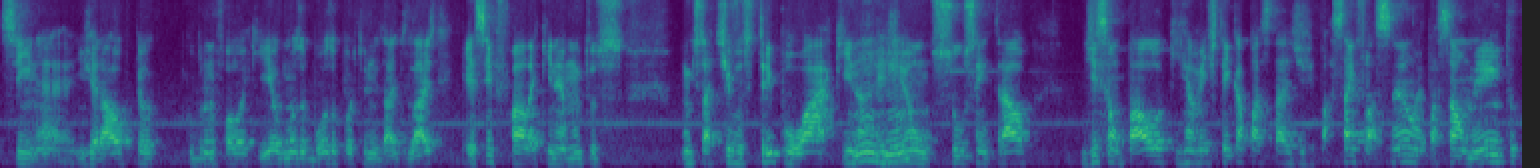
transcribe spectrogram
sim, né? Em geral, pelo, que o Bruno falou aqui, algumas boas oportunidades lá. Ele sempre fala aqui, né, muitos, muitos ativos AAA aqui na uhum. região sul-central de São Paulo, que realmente tem capacidade de passar inflação, passar aumento,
